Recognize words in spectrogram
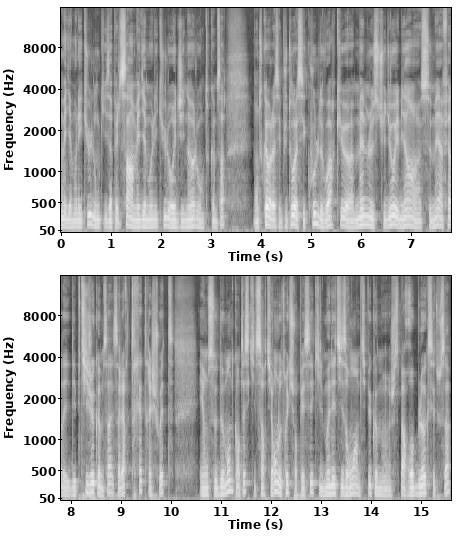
Media Molecule, donc ils appellent ça un Media Molecule original ou un truc comme ça. Mais en tout cas, voilà, c'est plutôt assez cool de voir que euh, même le studio eh bien, euh, se met à faire des, petits jeux comme ça, et ça a l'air très très chouette. Et on se demande quand est-ce qu'ils sortiront le truc sur PC, qu'ils monétiseront un petit peu comme, euh, je sais pas, Roblox et tout ça.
